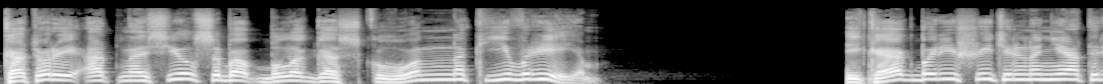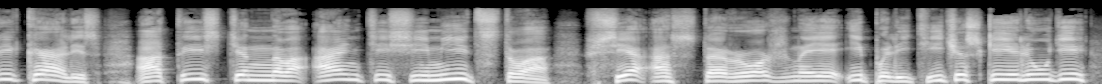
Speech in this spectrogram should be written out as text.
который относился бы благосклонно к евреям. И как бы решительно не отрекались от истинного антисемитства все осторожные и политические люди –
